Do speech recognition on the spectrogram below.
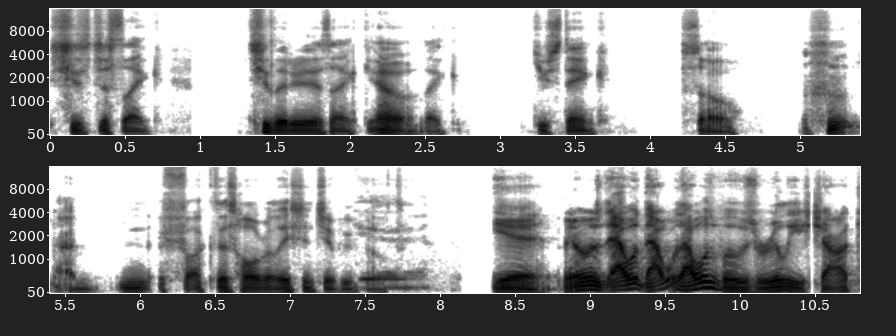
she's just like, she literally is like, yo, like you stink. So I'm fuck this whole relationship we built. Yeah. Yeah, it was that was that was that was what was really shocking.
